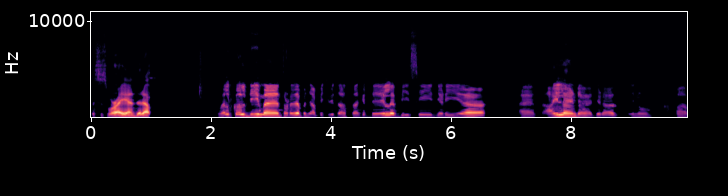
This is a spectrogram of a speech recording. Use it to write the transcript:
this is where I ended up. ਬਿਲਕੁਲ ਜੀ ਮੈਂ ਥੋੜਾ ਜਿਹਾ ਪੰਜਾਬੀ ਚ ਵੀ ਦੱਸਦਾ ਕਿ ਡੇਲ BC ਜਿਹੜੀ ਆਈਲੈਂਡ ਹੈ ਜਿਹੜਾ ਇਹਨੂੰ ਆਪਾਂ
